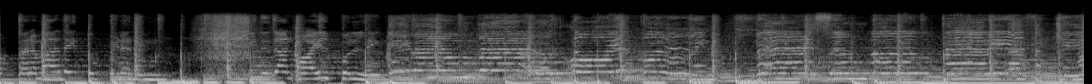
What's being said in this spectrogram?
அப்புறம் அதை துப்பிடணும். இதுதான் ஆயில் புல்லிங் இதயம் oil pulling very simple very effective.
